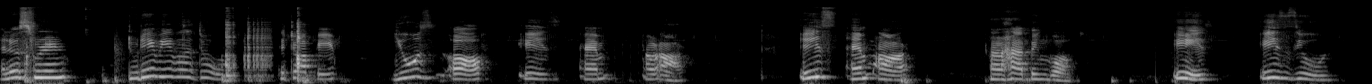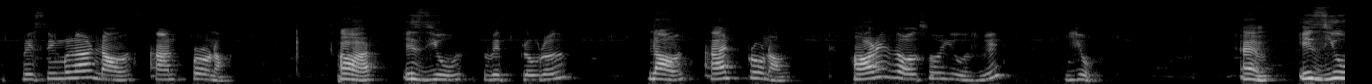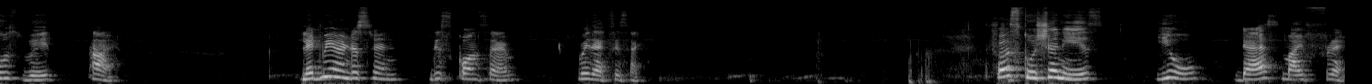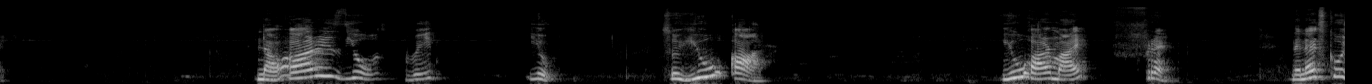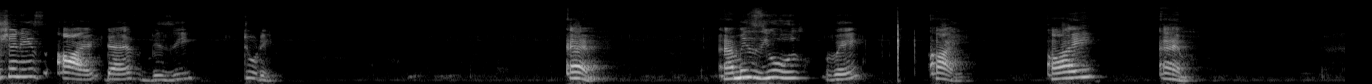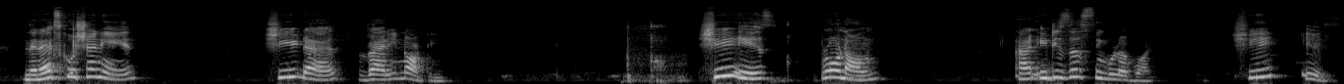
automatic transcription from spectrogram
Hello student. Today we will do the topic use of is, am or are. Is, am, are are helping verbs. Is is used with singular nouns and pronouns. Are is used with plural nouns and pronouns. Are is also used with you. Am is used with I. Let me understand this concept with exercise. First question is you dash my friend. Now R is used with you. So you are. You are my friend. The next question is I dash busy today. Am. Am is used with I. I am. The next question is She does very naughty. She is pronoun and it is a singular word. She is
